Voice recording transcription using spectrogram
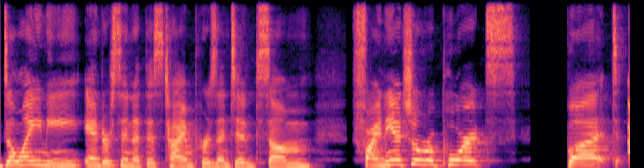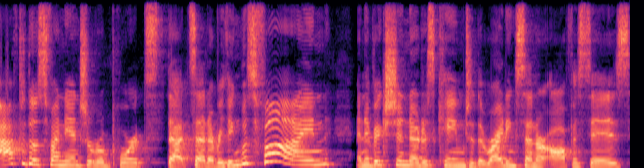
Delaney Anderson at this time presented some financial reports, But after those financial reports that said everything was fine, an eviction notice came to the Writing Center offices.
